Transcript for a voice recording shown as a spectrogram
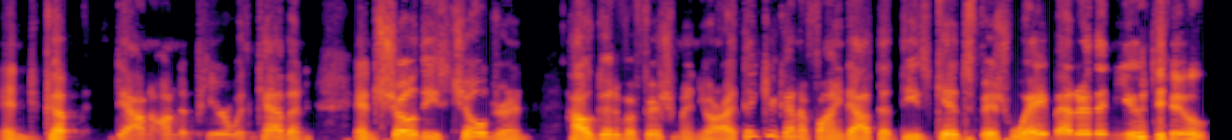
and come down on the pier with Kevin and show these children how good of a fisherman you are. I think you're going to find out that these kids fish way better than you do.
